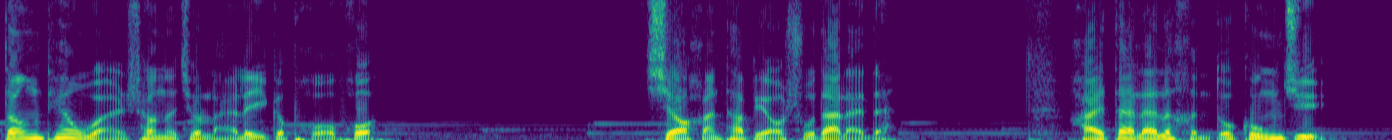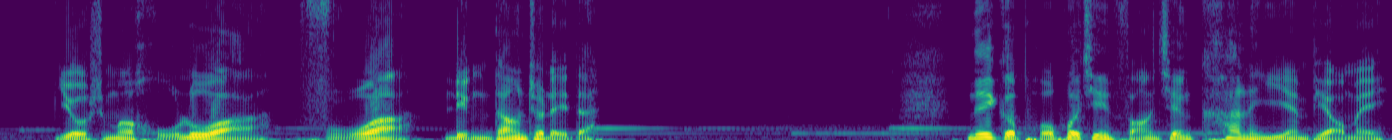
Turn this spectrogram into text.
当天晚上呢，就来了一个婆婆。小韩她表叔带来的，还带来了很多工具，有什么葫芦啊、符啊、铃铛之类的。那个婆婆进房间看了一眼表妹，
